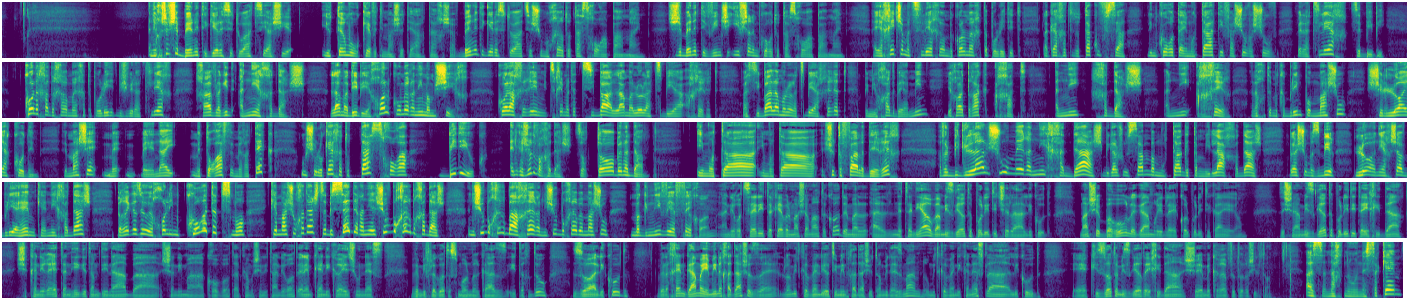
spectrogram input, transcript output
אני חושב שבנט הגיע לסיטואציה שהיא יותר מורכבת ממה שתיארת עכשיו. בנט הגיע לסיטואציה שהוא מוכר את אותה סחורה פעמיים. שבנט הבין שאי אפשר למכור את אותה סחורה פעמיים. היחיד שמצליח היום בכל המערכת הפוליטית לקחת את אותה קופסה, למכור אותה עם אותה עטיפה שוב ושוב ולהצליח, זה ביבי. כל אחד אחר במערכת הפוליטית בשביל להצליח חייב להגיד אני החדש. למה ביבי יכול? כי הוא אומר אני ממשיך. כל האחרים צריכים לתת סיבה למה לא להצביע אחרת. והסיבה למה לא להצביע אחרת, במיוחד בימין, יכולה להיות רק אחת. אני חדש, אני אחר. אנחנו אתם מקבלים פה משהו שלא היה קודם. ומה שבעיניי מטורף ומרתק, הוא שהוא לוקח את אותה סחורה בדיוק. אין כאן שום דבר חדש, זה אותו בן אדם, עם אותה, עם אותה שותפה על הדרך, אבל בגלל שהוא אומר אני חדש, בגלל שהוא שם במותג את המילה חדש, בגלל שהוא מסביר, לא, אני עכשיו בלי ההם כי אני חדש, ברגע הזה הוא יכול למכור את עצמו כמשהו חדש, זה בסדר, אני שוב בוחר בחדש, אני שוב בוחר באחר, אני שוב בוחר במשהו מגניב ויפה. נכון. אני רוצה להתעכב על מה שאמרת קודם, על, על נתניהו והמסגרת הפוליטית של הליכוד. מה שברור לגמרי לכל פוליטיקאי היום, זה שהמסגרת הפוליטית היחידה שכנראה תנהיג את המדינה בשנים הקרובות, עד כמה שניתן לראות, אלא אם כן יקרה איזשהו נס ומפלגות השמאל-מרכז יתאחדו, זו הליכוד. ולכן גם הימין החדש הזה לא מתכוון להיות ימין חדש יותר מדי זמן, הוא מתכוון להיכנס לליכוד, אה, כי זאת המסגרת היחידה שמקרבת אותו לשלטון. אז אנחנו נסכם.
